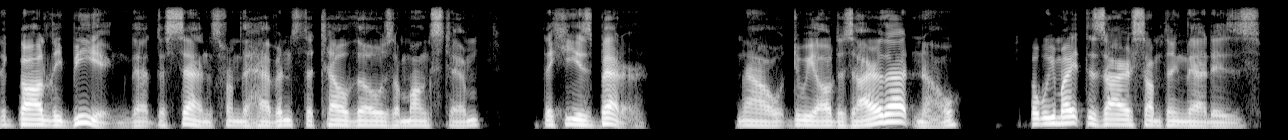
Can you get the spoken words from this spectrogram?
the godly being that descends from the heavens to tell those amongst him that he is better. Now, do we all desire that? No. But we might desire something that is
